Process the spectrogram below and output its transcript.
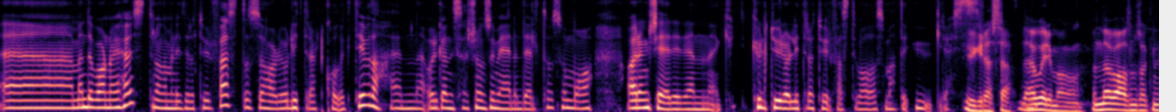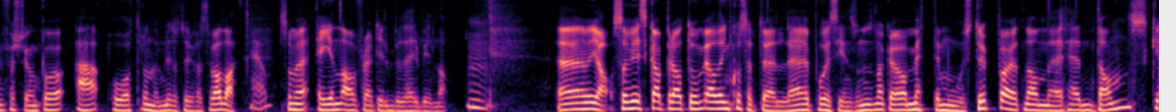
Eh, men det var nå i høst, Trondheim litteraturfest, og så har du jo Litterært kollektiv, da, en organisasjon som jeg er en del av, som òg arrangerer en kultur- og litteraturfestival som heter Ugress. Ugress, ja. Det har vært mange ganger. Men det var som sagt min første gang på jeg og Trondheim litteraturfestival, da, Ja. som er én av flere tilbud her i byen. da. Mm. Eh, ja, så vi skal prate om ja, den konseptuelle poesien som du snakka om. Mette Mostrup var jo et navn der. En dansk,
